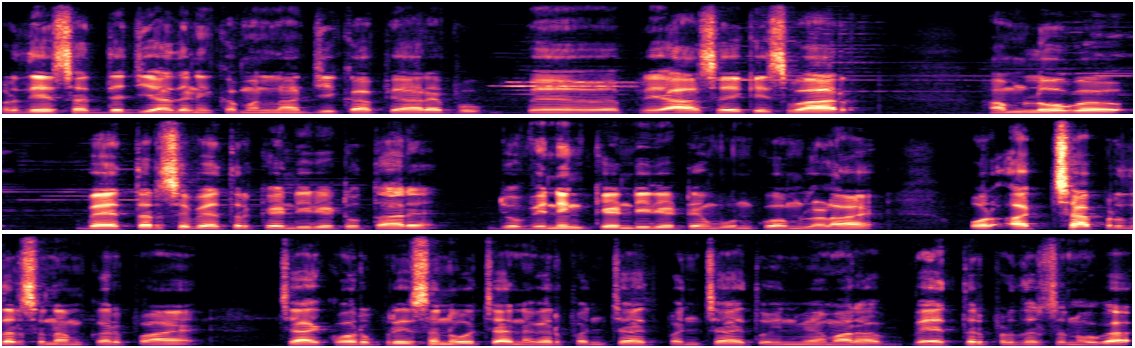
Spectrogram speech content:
प्रदेश अध्यक्ष आदरणीय कमलनाथ जी का प्यार है प्रयास है कि इस बार हम लोग बेहतर से बेहतर कैंडिडेट उतारें, जो विनिंग कैंडिडेट हैं वो उनको हम लड़ाएँ और अच्छा प्रदर्शन हम कर पाएँ, चाहे कॉरपोरेशन हो, चाहे नगर पंचायत पंचायत हो, इनमें हमारा बेहतर प्रदर्शन होगा।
